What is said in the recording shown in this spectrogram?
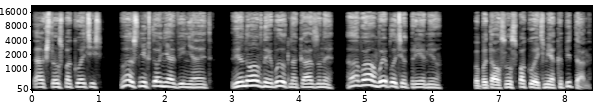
Так что успокойтесь, вас никто не обвиняет. Виновные будут наказаны, а вам выплатят премию». Попытался успокоить меня капитан.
